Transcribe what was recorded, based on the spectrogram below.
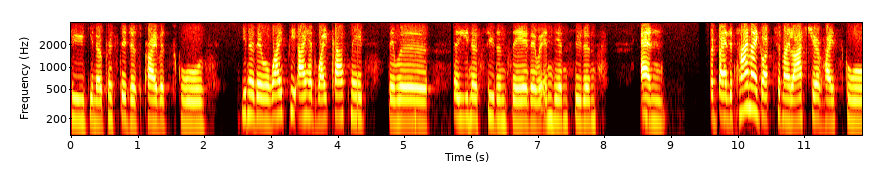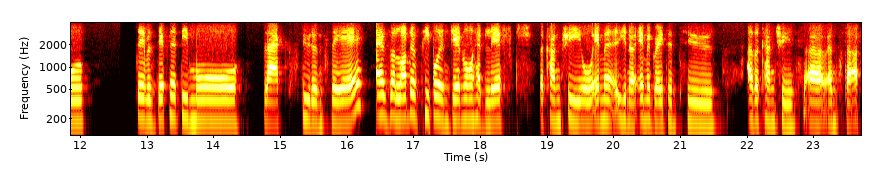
to, you know, prestigious private schools. You know, there were white people, I had white classmates. There were, uh, you know, students there. There were Indian students. And, but by the time I got to my last year of high school, there was definitely more black students there, as a lot of people in general had left the country or, em- you know, emigrated to other countries uh, and stuff.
